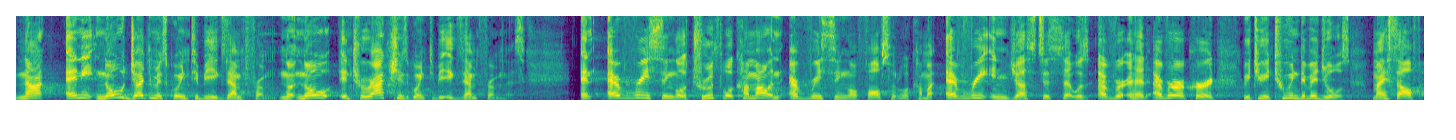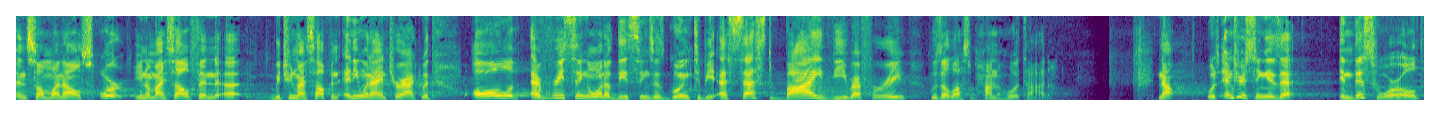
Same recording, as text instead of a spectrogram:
Not any, no judgment is going to be exempt from, no, no interaction is going to be exempt from this. And every single truth will come out and every single falsehood will come out. Every injustice that was ever had ever occurred between two individuals, myself and someone else, or you know, myself and uh, between myself and anyone I interact with, all of every single one of these things is going to be assessed by the referee who's Allah subhanahu wa ta'ala. Now, what's interesting is that in this world,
